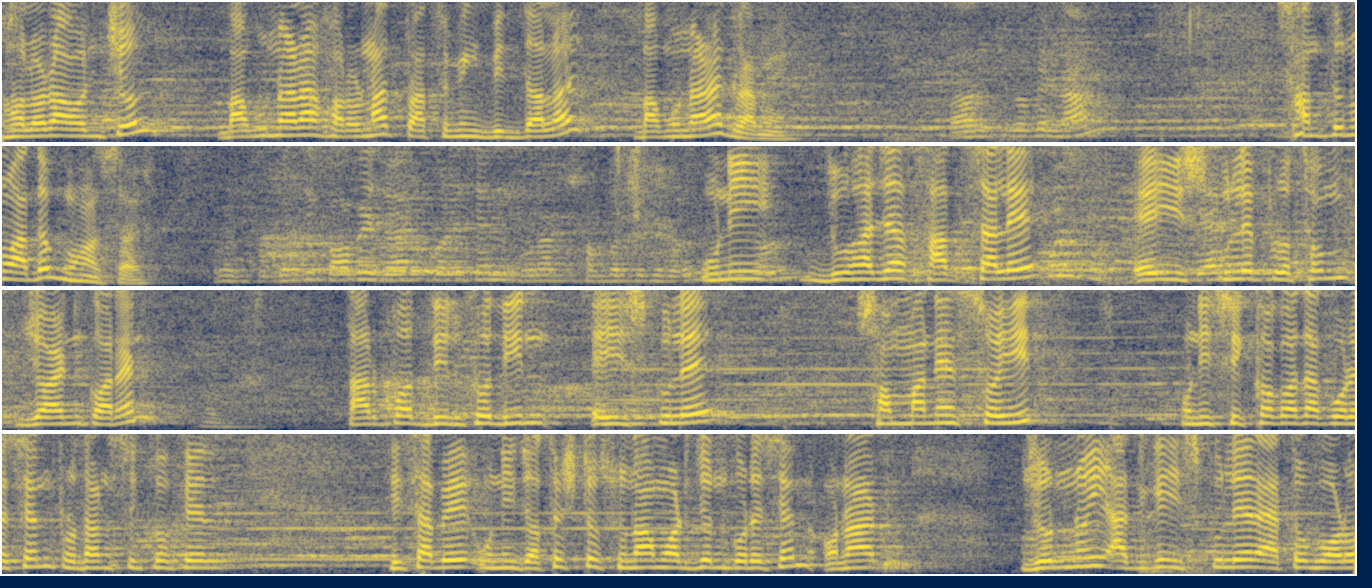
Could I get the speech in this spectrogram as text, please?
ধলরা অঞ্চল বাবুনাড়া হরনাথ প্রাথমিক বিদ্যালয় বাবুনাড়া গ্রামে। প্রধান শিক্ষকের নাম? শান্তনু আদব মহাশয়। উনি দু হাজার সাত সালে এই স্কুলে প্রথম জয়েন করেন। তারপর দীর্ঘদিন এই স্কুলে সম্মানের সহিত উনি শিক্ষকতা করেছেন। প্রধান শিক্ষকের হিসাবে উনি যথেষ্ট সুনাম অর্জন করেছেন। ওনার জন্যই আজকে স্কুলের এত বড়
